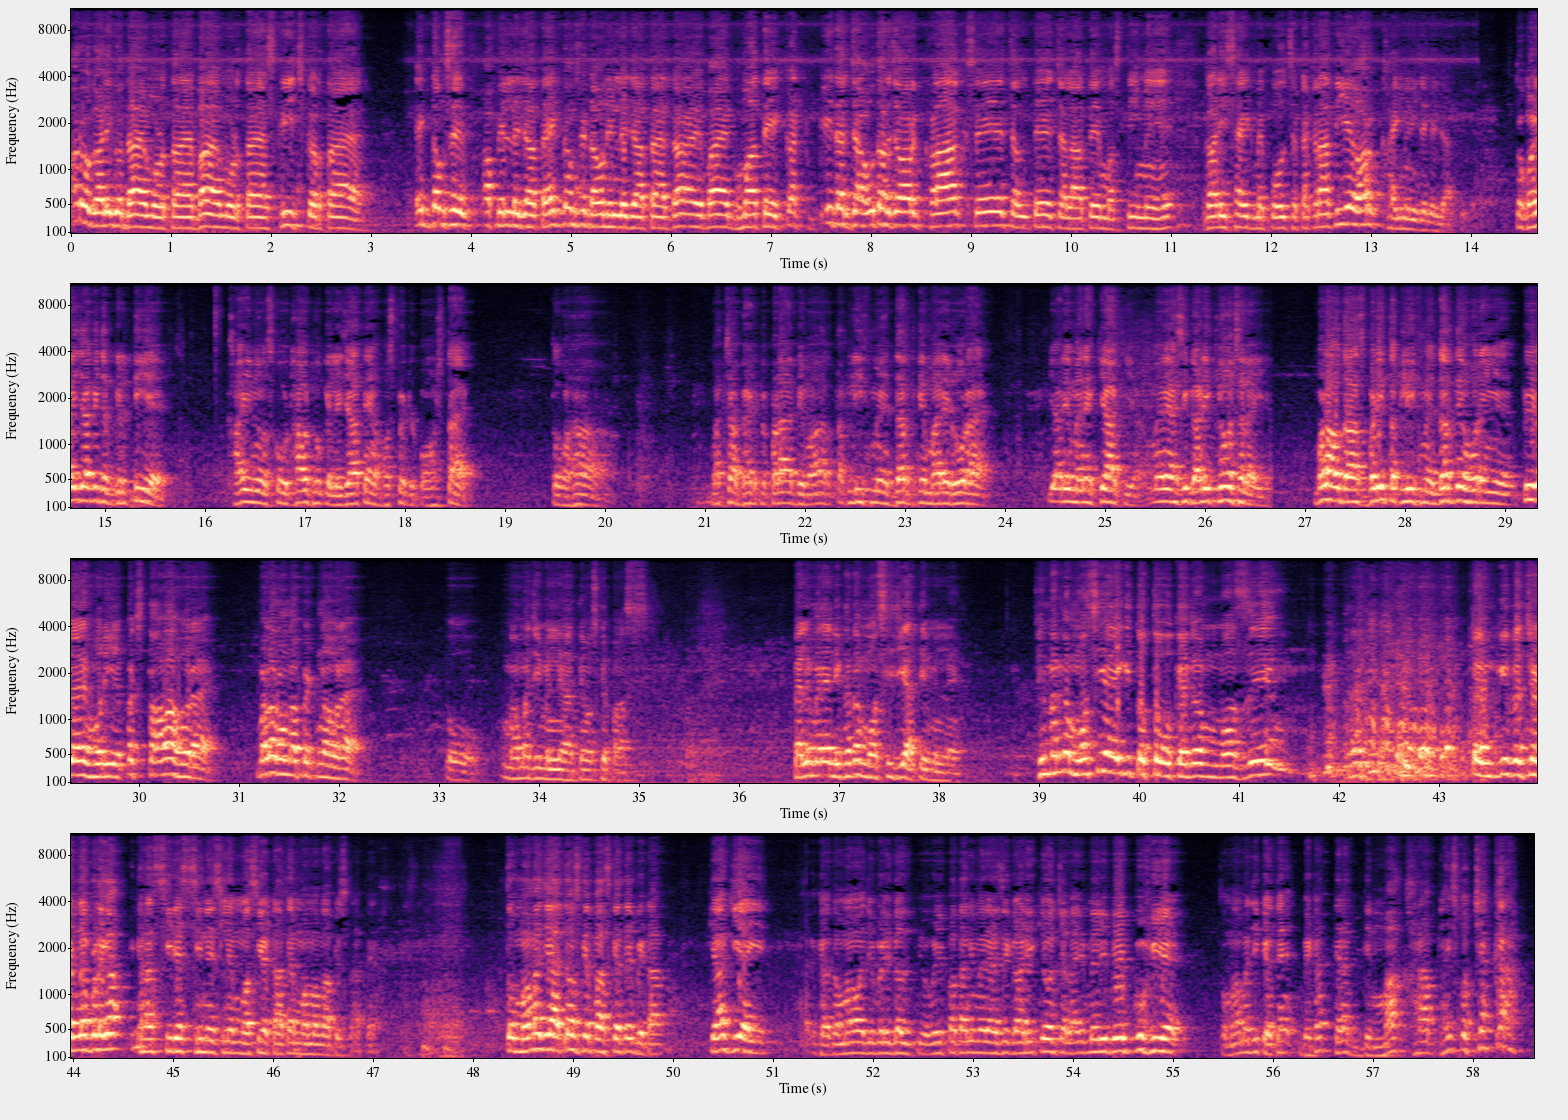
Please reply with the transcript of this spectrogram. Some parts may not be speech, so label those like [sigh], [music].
और वो गाड़ी को दाएँ मोड़ता है, बाएँ मोड़ता है स्क्रीच करता है। एकदम से अप हिल ले जाता है, एकदम से डाउन हिल ले जाता है, दाएँ बाएँ घुमाते, कट, इधर जा, उधर जा, और खड़ाक से चलते, चलाते मस्ती में गाड़ी साइड में पोल से टकराती है और खाई में नीचे गिर जाती है। तो गाड़ी जाके जब गिरती है, खाई में उसको उठा उठो के ले जाते हैं हॉस्पिटल पहुँचता है। तो वहाँ बच्चा बेड पे पड़ा है, बीमार, तकलीफ़ में दर्द के मारे रो रहा है। यार, ये मैंने क्या किया? मैंने ऐसी गाड़ी क्यों चलाई? है बड़ा उदास, बड़ी तकलीफ़ में दर्दें हो रही हैं, पीड़ाएँ हो रही है, पछतावा हो रहा है, बड़ा रोना पिटना हो रहा है। तो मामा जी मिलने आते हैं उसके पास। पहले मैंने लिखा था, मौसी जी आती मिलने। फिर मैंने कहा, मौसी आएगी तो तो वो कहेगा, मौसी। टंकी पे चढ़ना पड़ेगा। यहाँ सीरियस सीन है, इसलिए मौसी हटाते हैं, मामा वापस लाते हैं। तो मामा जी आते हैं उसके पास, कहते हैं, बेटा, क्या किया ये? कहता मामा जी, बड़ी गलती हो गई। पता नहीं मैंने ऐसी गाड़ी क्यों चलाई? मेरी बेवकूफ़ी है। तो मामा जी कहते हैं, बेटा, तेरा दिमाग खराब था, इसको चेक करा।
